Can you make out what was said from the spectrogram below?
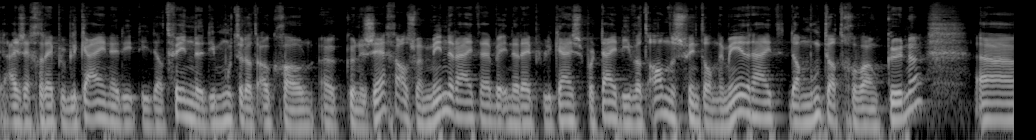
hij zegt republikeinen die, die dat vinden, die moeten dat ook gewoon kunnen zeggen. Als we een minderheid hebben in de Republikeinse Partij die wat anders vindt dan de meerderheid, dan moet dat gewoon kunnen. Uh,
